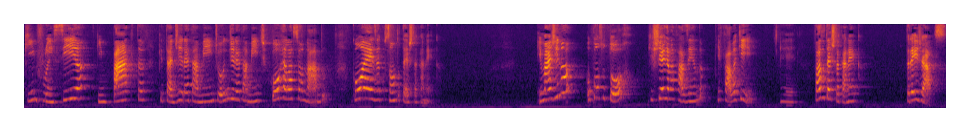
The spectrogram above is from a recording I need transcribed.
que influencia, que impacta, que está diretamente ou indiretamente correlacionado com a execução do teste da caneca. Imagina o consultor que chega na fazenda e fala que é, faz o teste da caneca, três jatos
